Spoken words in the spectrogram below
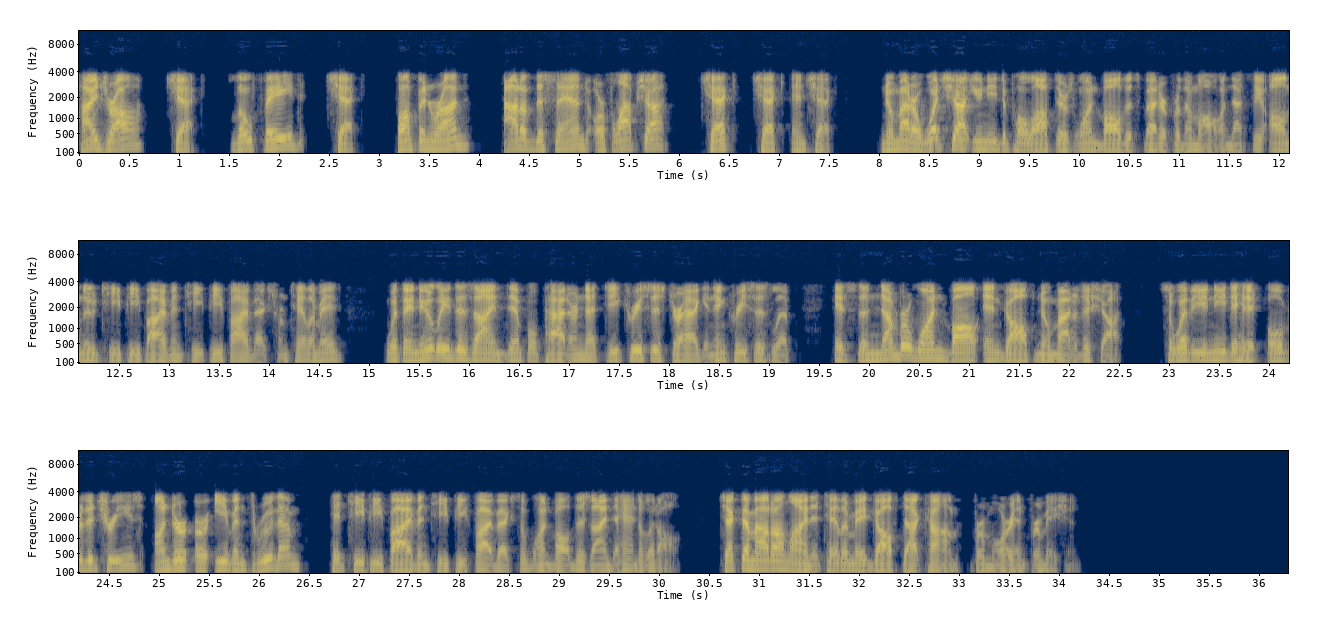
High draw? Check. Low fade? Check. Bump and run? Out of the sand or flop shot? Check, check, and check. No matter what shot you need to pull off, there's one ball that's better for them all, and that's the all new TP5 and TP5X from TaylorMade. With a newly designed dimple pattern that decreases drag and increases lift, it's the number one ball in golf no matter the shot. So whether you need to hit it over the trees, under, or even through them, hit TP5 and TP5X, the one ball designed to handle it all. Check them out online at TaylorMadeGolf.com for more information.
